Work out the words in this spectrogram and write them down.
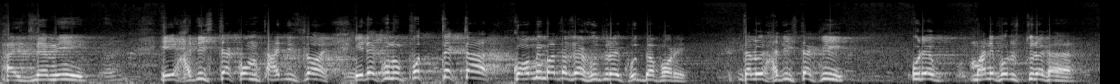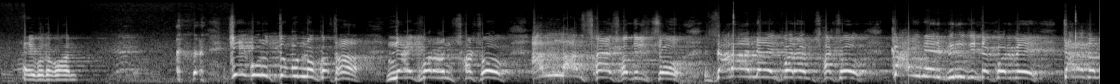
ফাইজলামি এই হাদিসটা কম হাদিস নয়, এটা কোনো প্রত্যেকটা কমই মাদ্রাসায় হুজুরায় খুদ্া পড়ে। তাহলে ওই হাদিসটা কি? ওটা মানে পরিস্থিতি রেখা এই কথা কন। গুরুত্বপূর্ণ কথা। ন্যায়পরায়ণ শাসক, আল্লাহর ছায়া সদৃশ্য যারা ন্যায়পরায়ণ শাসক কাইমের বিরোধিতা করবে, তারা যেন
